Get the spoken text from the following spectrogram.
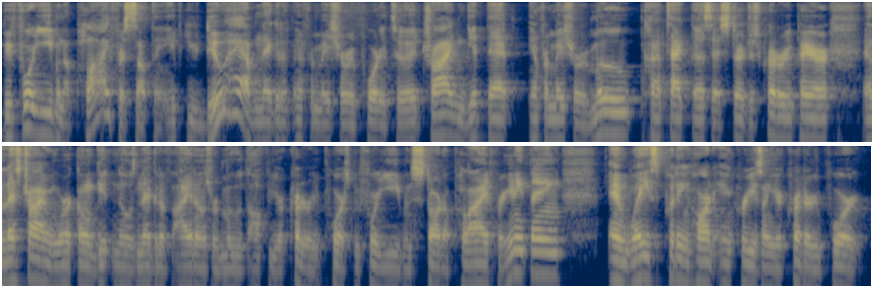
before you even apply for something. If you do have negative information reported to it, try and get that information removed. Contact us at Stirgus Credit Repair and let's try and work on getting those negative items removed off of your credit reports before you even start applying for anything and waste putting hard inquiries on your credit report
